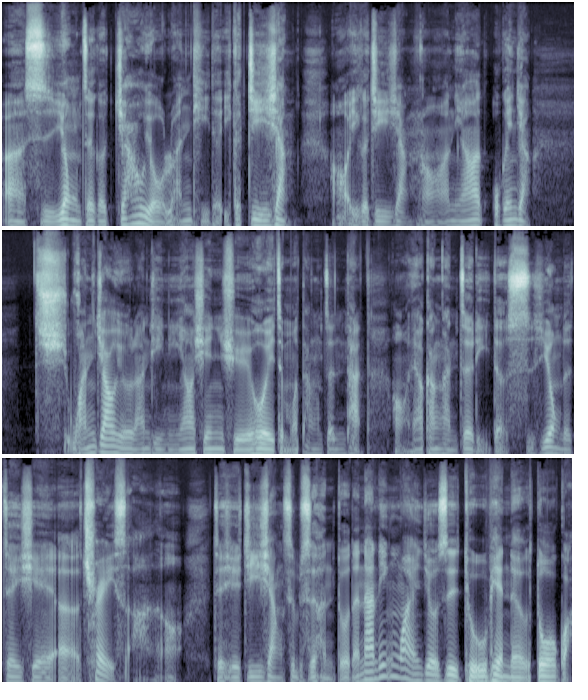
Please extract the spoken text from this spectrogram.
呃使用这个交友软体的一个迹象，哦，一个迹象哦，你要我跟你讲。玩交友软体，你要先学会怎么当侦探哦。要看看这里的使用的这些呃 trace 啊，哦，这些迹象是不是很多的？那另外就是图片的多寡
